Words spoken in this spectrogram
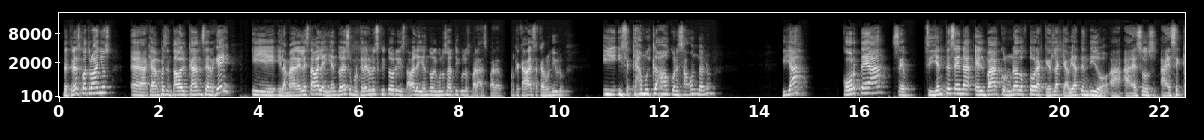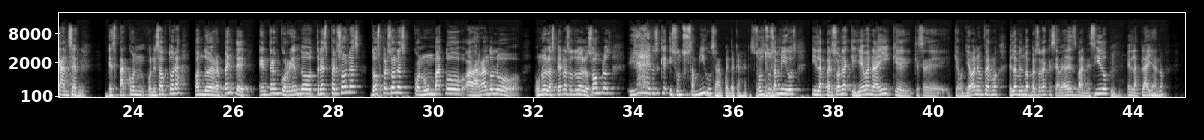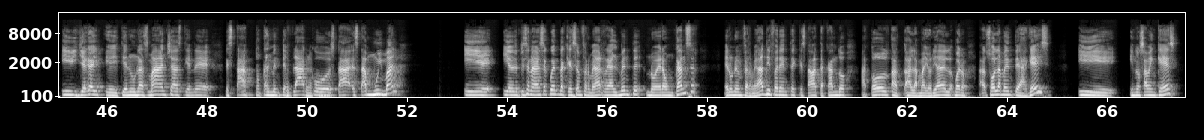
de tres, cuatro años, eh, que habían presentado el cáncer gay. Y, y la madre, él estaba leyendo eso porque él era un escritor y estaba leyendo algunos artículos para, para porque acaba de sacar un libro. Y, y se queda muy clavado con esa onda, ¿no? Y ya, corte a, se, siguiente escena, él va con una doctora que es la que había atendido a, a esos, a ese cáncer. Está con, con esa doctora, cuando de repente entran corriendo tres personas, dos personas con un vato agarrándolo, uno de las piernas, otro de los hombros, y "Ay, no sé qué, y son sus amigos Se dan cuenta que, son sus amigos y la persona que llevan ahí, que, que se que llevan enfermo, es la misma persona que se había desvanecido en la playa, ¿no? Y llega y, y tiene unas manchas, tiene, está totalmente flaco, flaco. está, está muy mal. Y, y empiezan a darse cuenta que esa enfermedad realmente no era un cáncer, era una enfermedad diferente que estaba atacando a todos, a, a la mayoría de los, bueno, a- solamente a gays y, y no saben qué es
